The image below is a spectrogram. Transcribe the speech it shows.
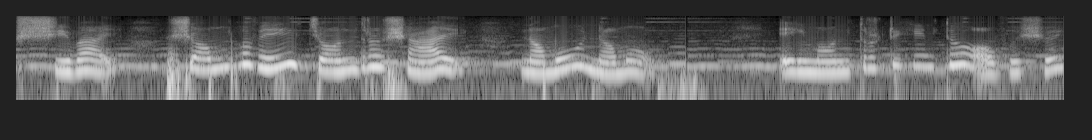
শিবায় সম্ভবে চন্দ্র সায় নমো নম। এই মন্ত্রটি কিন্তু অবশ্যই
